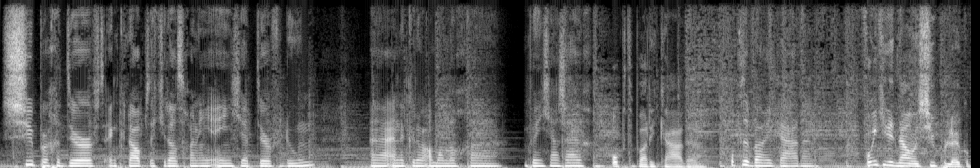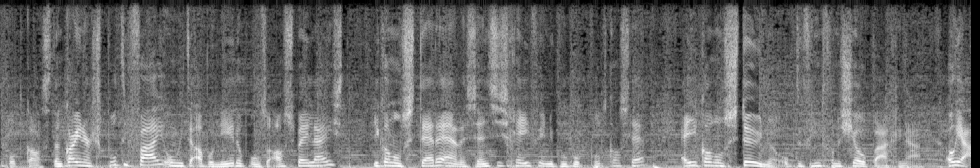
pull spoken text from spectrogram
super gedurfd en knap dat je dat gewoon in je eentje hebt durven doen. Eh, en dan kunnen we allemaal nog eh, een puntje aan zuigen. Op de barricade. Op de barricade. Vond je dit nou een superleuke podcast? Dan kan je naar Spotify om je te abonneren op onze afspeellijst. Je kan ons sterren en recensies geven in de Google Podcast app. En je kan ons steunen op de Vriend van de Show pagina. Oh ja,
